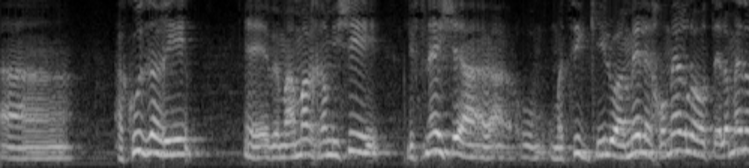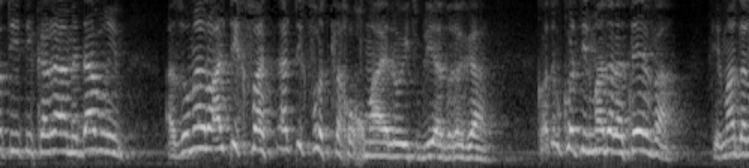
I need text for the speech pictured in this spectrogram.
אה, הכוזרי אה, במאמר חמישי, לפני שהוא מציג כאילו המלך אומר לו, תלמד אותי את עיקרי המדברים, אז הוא אומר לו, אל תקפץ, אל תקפוץ לחוכמה האלוהית בלי הדרגה. קודם כל תלמד על הטבע, תלמד על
